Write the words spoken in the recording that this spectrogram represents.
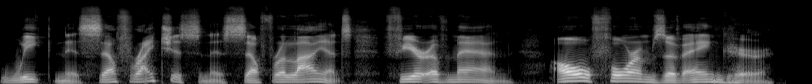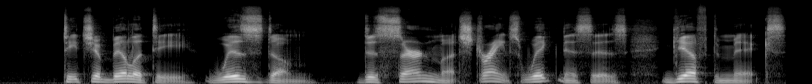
weakness, self righteousness, self reliance, fear of man, all forms of anger, teachability, wisdom, discernment, strengths, weaknesses, gift mix,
